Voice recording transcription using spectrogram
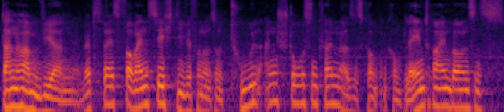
Dann haben wir eine Webspace-Forensik, die wir von unserem Tool anstoßen können. Also es kommt ein Complaint rein bei uns ins,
